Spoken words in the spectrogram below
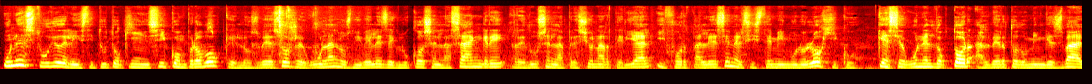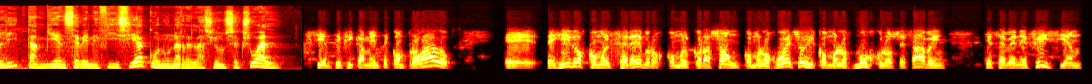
Un estudio del Instituto Kinsey comprobó que los besos regulan los niveles de glucosa en la sangre, reducen la presión arterial y fortalecen el sistema inmunológico, que según el doctor Alberto Domínguez Valli también se beneficia con una relación sexual. Científicamente comprobado. Eh, tejidos como el cerebro, como el corazón, como los huesos y como los músculos se saben que se benefician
